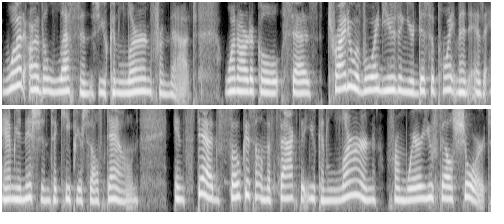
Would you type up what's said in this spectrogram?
What are the lessons you can learn from that? One article says try to avoid using your disappointment as ammunition to keep yourself down. Instead, focus on the fact that you can learn from where you fell short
